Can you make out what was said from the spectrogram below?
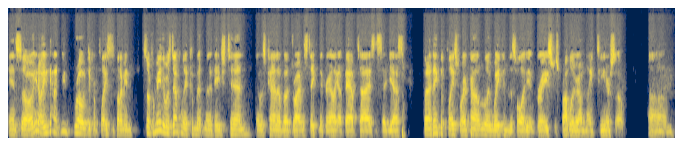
And so, you know, you kind of you grow at different places. But I mean, so for me, there was definitely a commitment at age 10. It was kind of a drive a stake in the ground. I got baptized and said yes. But I think the place where I kind of really awakened this whole idea of grace was probably around 19 or so. Um,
